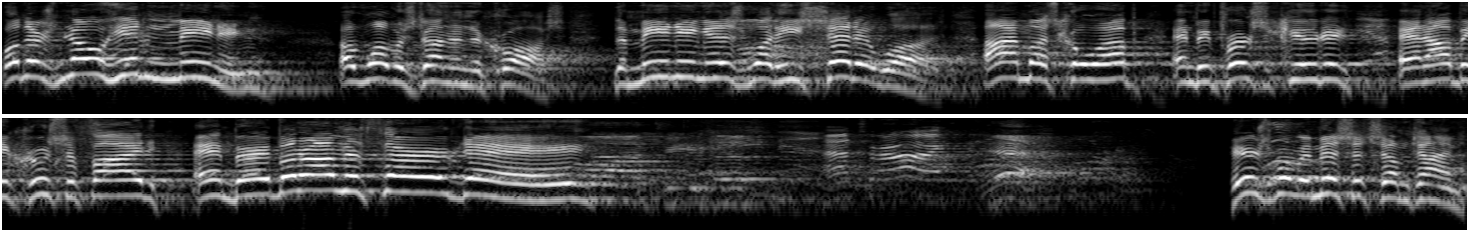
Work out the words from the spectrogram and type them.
Well, there's no hidden meaning of what was done in the cross. The meaning is what he said it was. I must go up and be persecuted, and I'll be crucified and buried. But on the third day, That's right. Yeah. Here's where we miss it sometimes.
